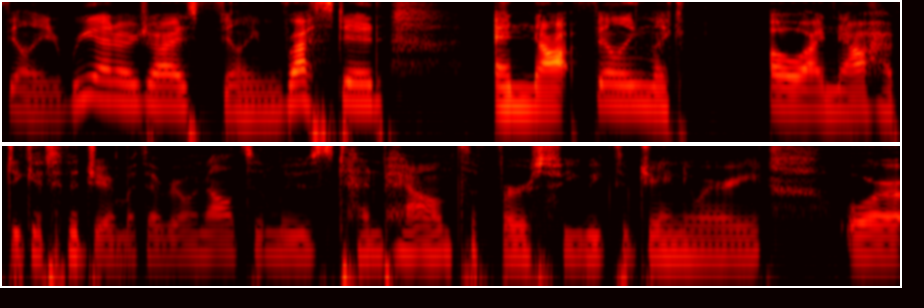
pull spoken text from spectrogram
feeling re energized, feeling rested, and not feeling like, oh, I now have to get to the gym with everyone else and lose 10 pounds the first few weeks of January, or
